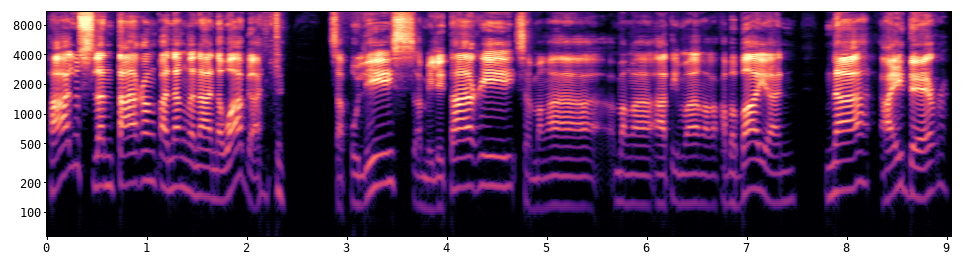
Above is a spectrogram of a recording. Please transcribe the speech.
halos lantarang ka nang nananawagan sa pulis, sa military, sa mga mga ating mga kababayan na either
